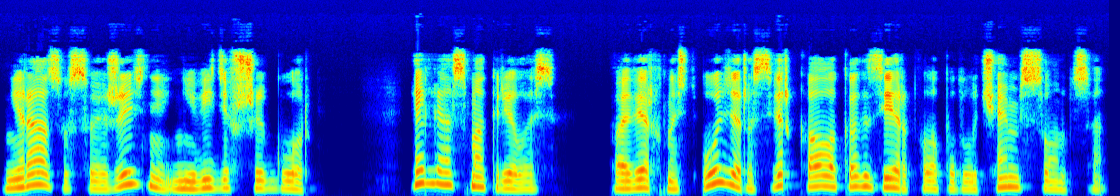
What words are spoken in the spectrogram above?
ни разу в своей жизни не видевшей гор. Элли осмотрелась. Поверхность озера сверкала, как зеркало под лучами солнца.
